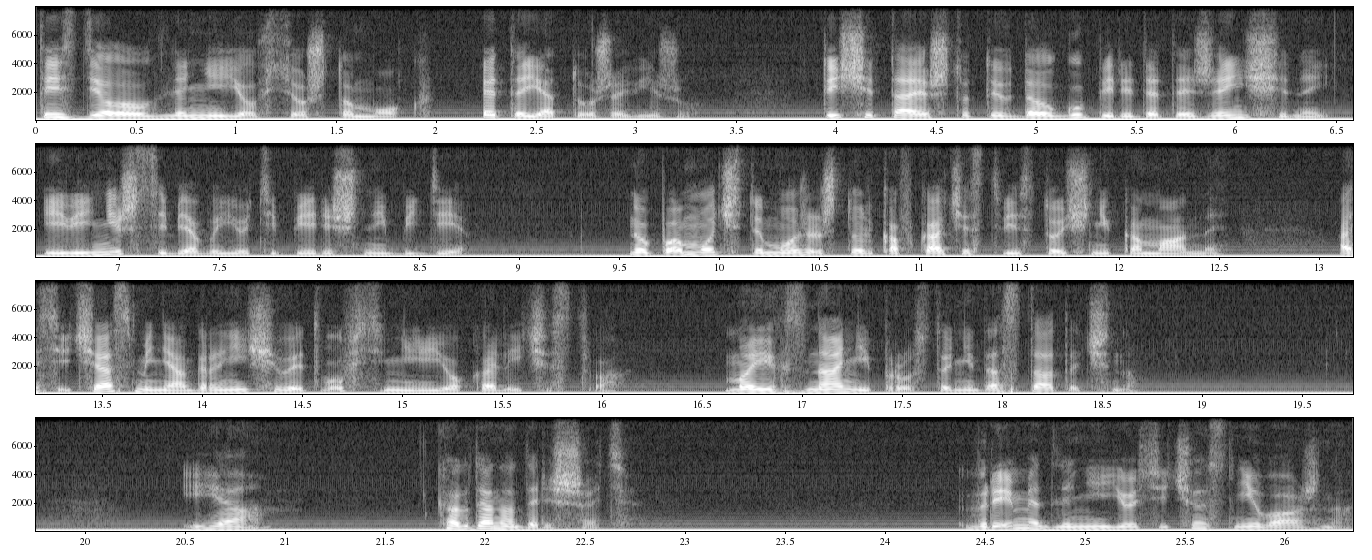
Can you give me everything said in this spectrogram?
Ты сделал для нее все, что мог. Это я тоже вижу». Ты считаешь, что ты в долгу перед этой женщиной и винишь себя в ее теперешней беде. Но помочь ты можешь только в качестве источника маны. А сейчас меня ограничивает вовсе не ее количество. Моих знаний просто недостаточно. Я... Когда надо решать? Время для нее сейчас не важно.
